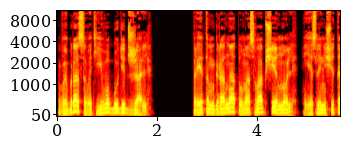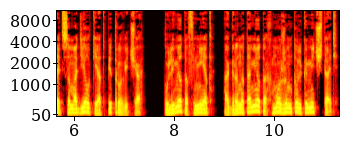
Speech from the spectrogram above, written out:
Выбрасывать его будет жаль. При этом гранат у нас вообще ноль, если не считать самоделки от Петровича. Пулеметов нет, о гранатометах можем только мечтать.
